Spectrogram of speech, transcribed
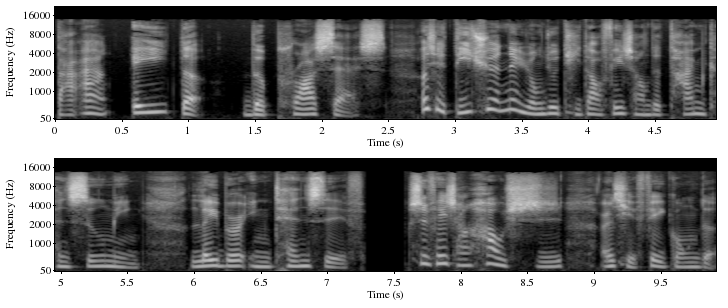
答案 A 的 the process。而且的确内容就提到非常的 time consuming、labor intensive，是非常耗时而且费工的。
